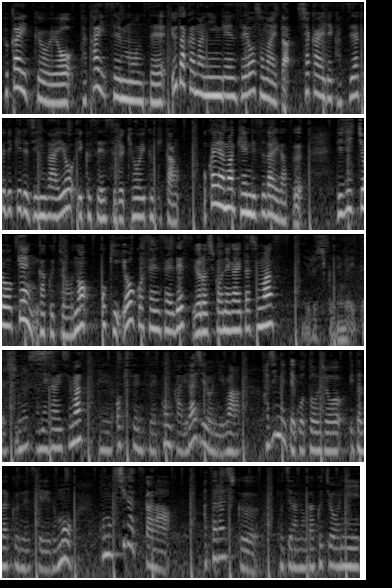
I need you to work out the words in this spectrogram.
深い教養、高い専門性、豊かな人間性を備えた社会で活躍できる人材を育成する教育機関、岡山県立大学理事長兼学長の沖陽子先生です。よろしくお願いいたします。よろしくお願いいたします。お願いします。えー、沖先生、今回ラジオには初めてご登場いただくんですけれども、この4月から新しくこちらの学長に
